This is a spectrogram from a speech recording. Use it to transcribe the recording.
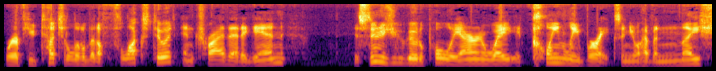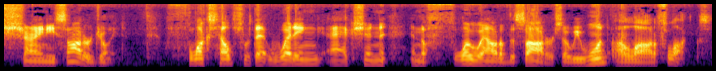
Where if you touch a little bit of flux to it and try that again, as soon as you go to pull the iron away, it cleanly breaks and you'll have a nice shiny solder joint. Flux helps with that wetting action and the flow out of the solder, so we want a lot of flux.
